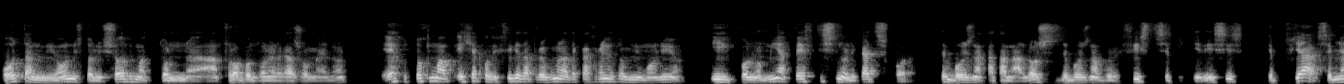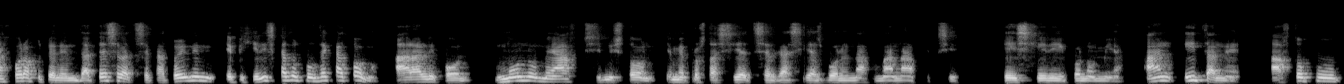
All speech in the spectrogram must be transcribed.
Όταν μειώνεις το εισόδημα των ανθρώπων, των εργαζομένων, έχει, το έχουμε, έχει αποδειχθεί για τα προηγούμενα 10 χρόνια των μνημονίων. Η οικονομία πέφτει συνολικά της χώρας. Δεν μπορείς να καταναλώσεις, δεν μπορείς να βοηθήσεις τις επιχειρήσεις. Και πια σε μια χώρα που το 94% είναι επιχειρήσεις κάτω των 10 ατόμων. Άρα λοιπόν, μόνο με αύξηση μισθών και με προστασία της εργασίας μπορεί να έχουμε ανάπτυξη και ισχυρή οικονομία. Αν ήταν αυτό που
